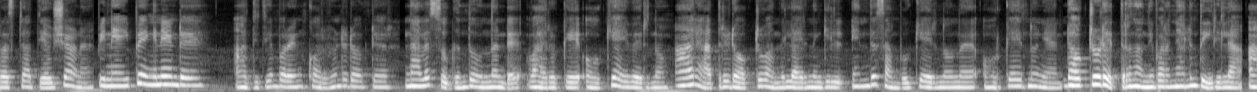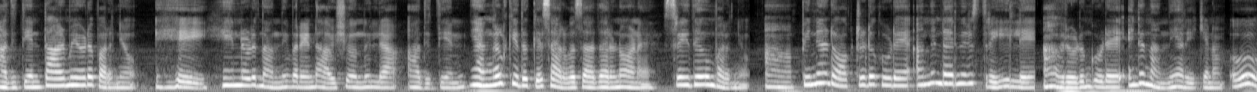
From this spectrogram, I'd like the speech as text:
റെസ്റ്റ് അത്യാവശ്യമാണ്. പിന്നെ ഇപ്പൊ എങ്ങനെയുണ്ട്? ആദിത്യം പറയും കുറവുണ്ട് ഡോക്ടർ. നല്ല സുഖം തോന്നുന്നുണ്ട്. വയറൊക്കെ ഓക്കെ ആയി വരുന്നു. ആ രാത്രി ഡോക്ടർ വന്നില്ലായിരുന്നെങ്കിൽ എന്ത് സംഭവിക്കായിരുന്നു എന്ന് ഓർക്കായിരുന്നു ഞാൻ. ഡോക്ടറോട് എത്ര നന്ദി പറഞ്ഞാലും തീരില്ല. ആദിത്യൻ താഴ്മയോടെ പറഞ്ഞു ഹേയ് എന്നോട് നന്ദി പറയേണ്ട ആവശ്യമൊന്നുമില്ല ആദിത്യൻ ഞങ്ങൾക്ക് ഇതൊക്കെ സർവസാധാരണമാണ്. ശ്രീദേവും പറഞ്ഞു ആ പിന്നെ ആ ഡോക്ടറുടെ കൂടെ അന്നുണ്ടായിരുന്ന ഒരു സ്ത്രീ ഇല്ലേ? അവരോടും കൂടെ എന്റെ നന്ദി അറിയിക്കണം. ഓ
